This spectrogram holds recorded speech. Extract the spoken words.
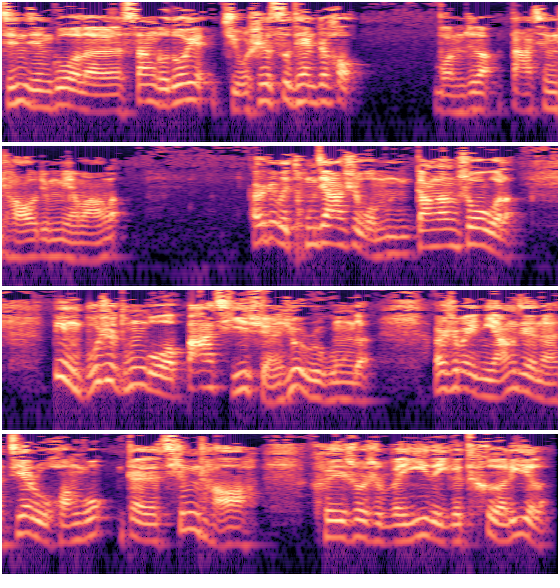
仅仅过了三个多月，九十四天之后，我们知道大清朝就灭亡了。而这位佟佳氏，我们刚刚说过了。并不是通过八旗选秀入宫的，而是被娘家呢接入皇宫。这在清朝啊，可以说是唯一的一个特例了。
